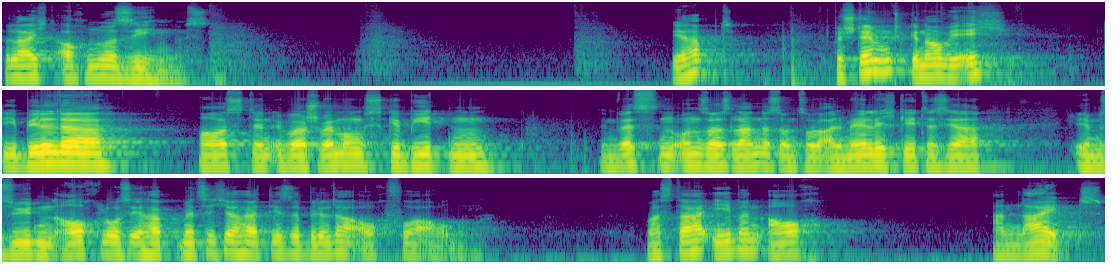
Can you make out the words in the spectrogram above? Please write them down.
vielleicht auch nur sehen müssen. Ihr habt bestimmt, genau wie ich, die Bilder aus den Überschwemmungsgebieten im Westen unseres Landes und so allmählich geht es ja im Süden auch los. Ihr habt mit Sicherheit diese Bilder auch vor Augen. Was da eben auch an Leid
